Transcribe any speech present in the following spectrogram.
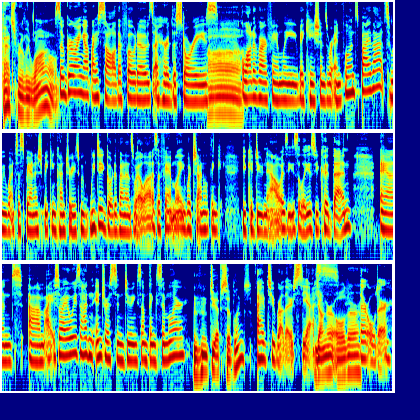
That's really wild. So, growing up, I saw the photos, I heard the stories. Uh, a lot of our family vacations were influenced by that. So, we went to Spanish speaking countries. We, we did go to Venezuela as a family, which I don't think you could do now as easily as you could then. And um, I, so, I always had an interest in doing something similar. Mm-hmm. Do you have siblings? I have two brothers, yes. Younger, older? They're older.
